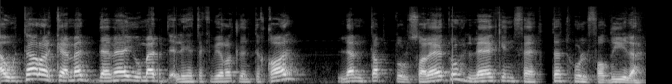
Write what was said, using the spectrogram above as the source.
أو ترك مد ما يمد اللي هي تكبيرات الانتقال. لم تبطل صلاته لكن فاتته الفضيلة.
